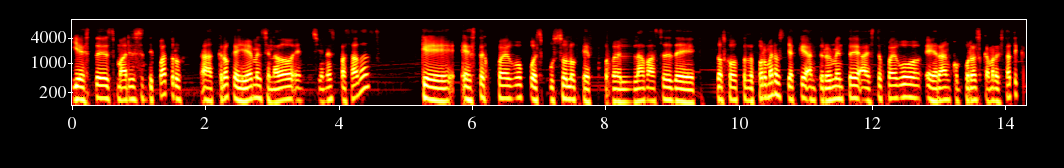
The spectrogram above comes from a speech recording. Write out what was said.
Y este es Mario 64. Ah, creo que ya he mencionado en sesiones pasadas que este juego pues puso lo que fue la base de los juegos plataformeros, ya que anteriormente a este juego eran con puras cámaras estáticas.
